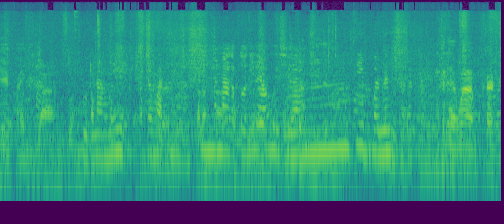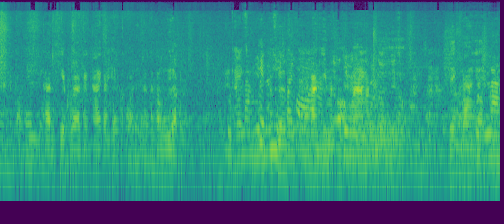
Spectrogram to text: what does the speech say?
แยกไปขุดลังนี่จังหวัดไหนคะมันมากับตัวนี้แล้วคือเชื้อที่วันนั้นอยู่สารคามแสดงว่าถ้าการเก็บก็คล้ายๆกับเห็ดขอนแล้วก็ต้องเลือก ขุดลังวันนั้นอยู่ไปแต่บางทีมันออกมา มันมีเล็กบ้างใหญ่ลับ้างง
